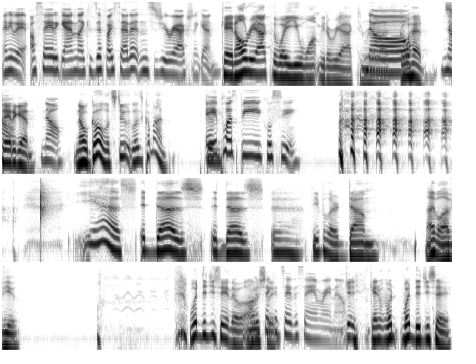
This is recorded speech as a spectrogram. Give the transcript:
Anyway, I'll say it again, like as if I said it, and this is your reaction again. Okay, and I'll react the way you want me to react in real life. Go ahead. Say it again. No. No, go. Let's do it. Let's come on. A plus B equals C. Yes, it does. It does. Uh, people are dumb. I love you. what did you say though? Honestly, I wish I could say the same right now. Can, can what what did you say?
